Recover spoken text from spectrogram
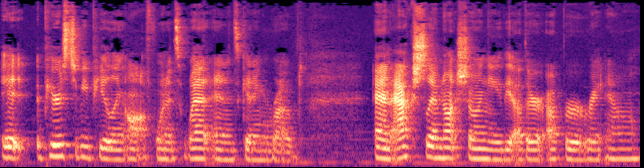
It appears to be peeling off when it's wet and it's getting rubbed. And actually, I'm not showing you the other upper right now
